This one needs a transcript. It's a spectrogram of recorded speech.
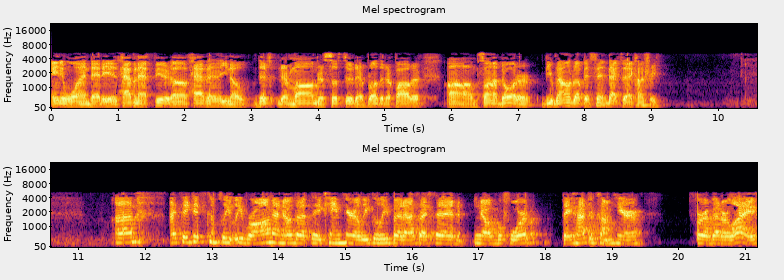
anyone that is having that fear of having, you know, their, their mom, their sister, their brother, their father, um, son or daughter be rounded up and sent back to that country? Um, I think it's completely wrong. I know that they came here illegally, but as I said, you know, before they had to come here for a better life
